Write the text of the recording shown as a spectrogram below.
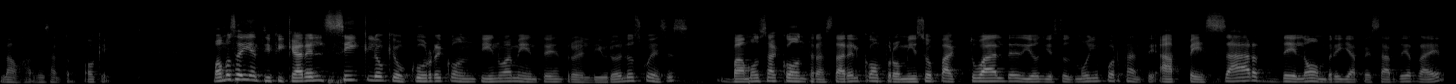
la hoja, se saltó. Ok. Vamos a identificar el ciclo que ocurre continuamente dentro del libro de los jueces. Vamos a contrastar el compromiso pactual de Dios, y esto es muy importante, a pesar del hombre y a pesar de Israel.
